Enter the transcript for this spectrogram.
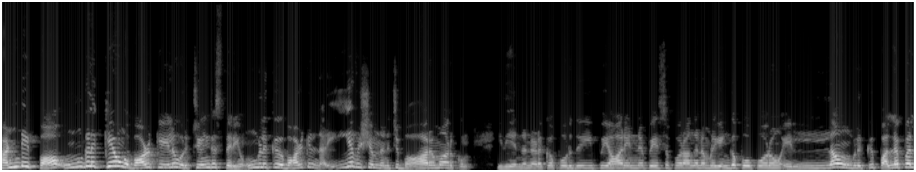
கண்டிப்பாக உங்களுக்கே உங்கள் வாழ்க்கையில் ஒரு சேஞ்சஸ் தெரியும். உங்களுக்கு வாழ்க்கையில் நிறைய விஷயம் நினச்சி பாரமாக இருக்கும். இது என்ன நடக்க போகிறது இப்போ யார் என்ன பேச போறாங்க? நம்மளுக்கு எங்கே போக போகிறோம் எல்லாம் உங்களுக்கு பல பல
